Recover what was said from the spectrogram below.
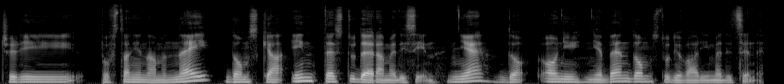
Czyli powstanie nam nej domska inte studera medicin. Nie, do, oni nie będą studiowali medycyny.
